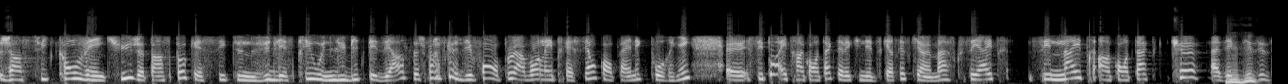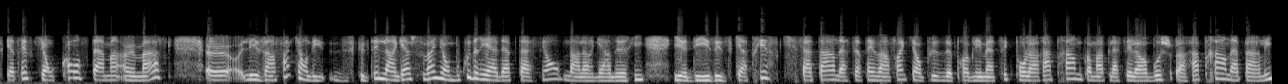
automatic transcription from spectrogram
J'en suis convaincue. Je pense pas que c'est une vue de l'esprit ou une lubie de pédiatre. Je pense que des fois, on peut avoir l'impression qu'on panique pour rien. Euh, c'est pas être en contact avec une éducatrice qui a un masque, c'est être c'est n'être en contact que avec mhm. des éducatrices qui ont constamment un masque. Euh, les enfants qui ont des difficultés de langage, souvent, ils ont beaucoup de réadaptation dans leur garderie. Il y a des éducatrices qui s'attardent à certains enfants qui ont plus de problématiques pour leur apprendre comment placer leur bouche, leur apprendre à parler.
